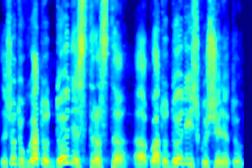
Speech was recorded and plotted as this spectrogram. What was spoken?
Защото когато дойде страстта, а, когато дойде изкушението,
